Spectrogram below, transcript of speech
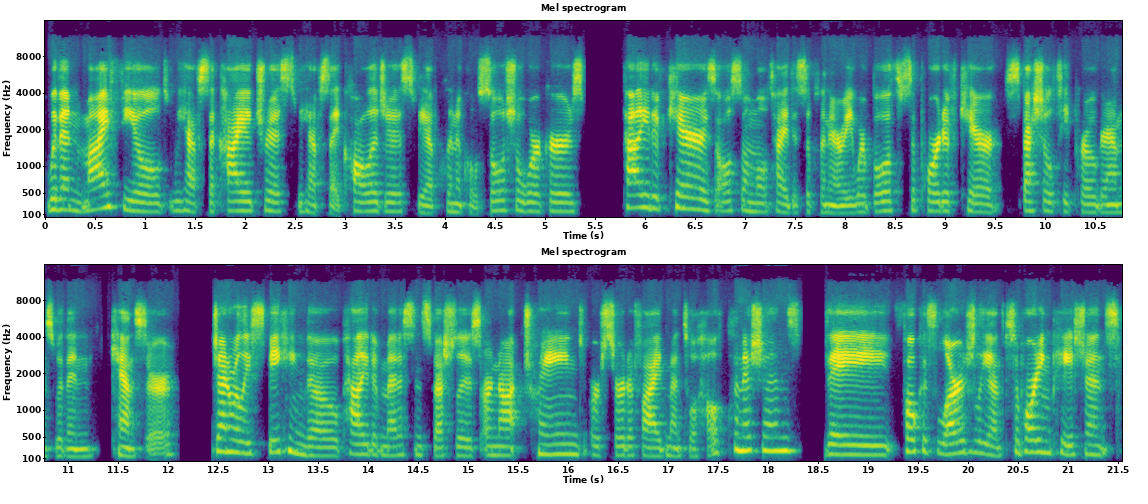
Within my field, we have psychiatrists, we have psychologists, we have clinical social workers, Palliative care is also multidisciplinary. We're both supportive care specialty programs within cancer. Generally speaking, though, palliative medicine specialists are not trained or certified mental health clinicians. They focus largely on supporting patients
